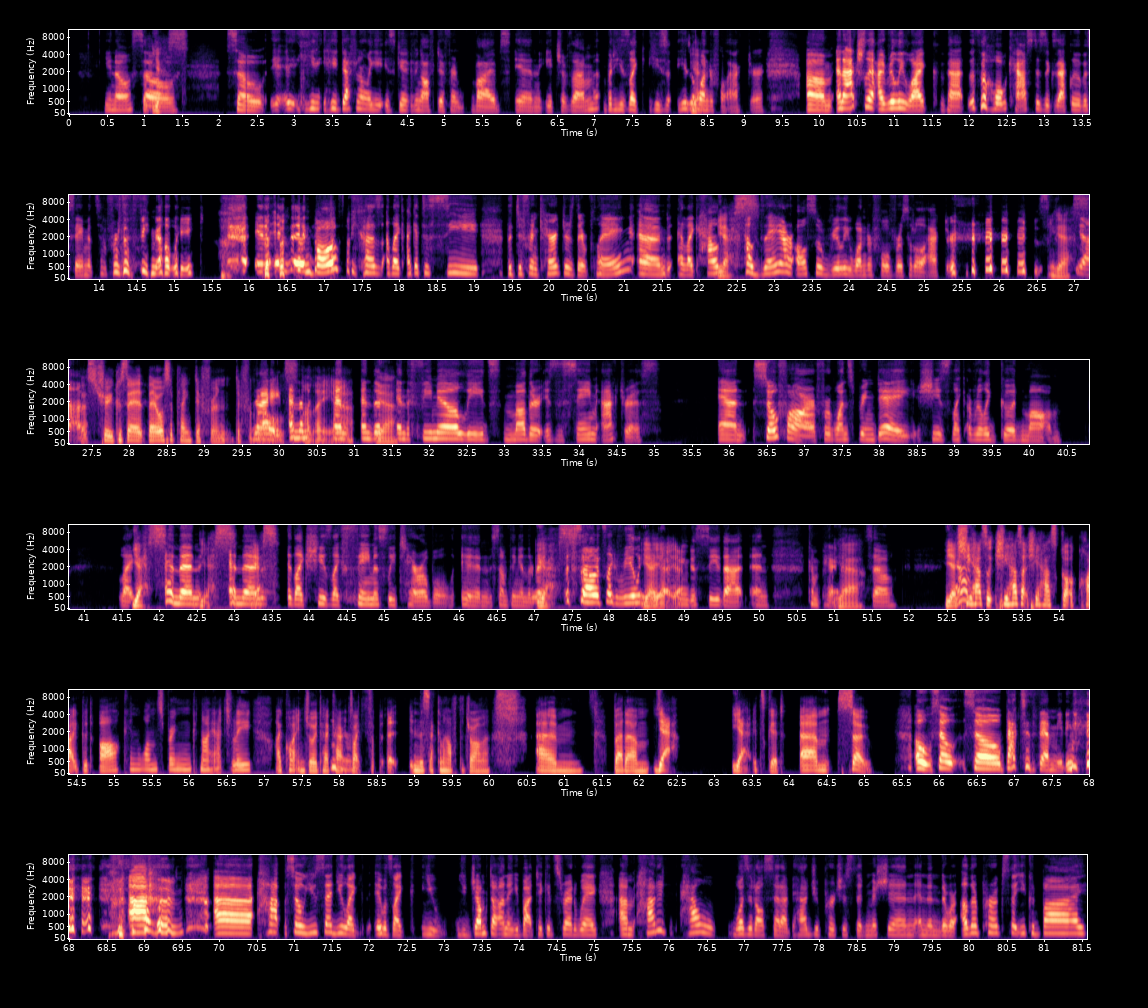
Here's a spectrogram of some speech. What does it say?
you know. So Yes. so he he definitely is giving off different vibes in each of them. But he's like he's he's a Yeah. wonderful actor. Um, and actually, I really like that the whole cast is exactly the same except for the female lead in, in, in both because like I get to see the different characters they're playing and, and like how Yes. how they are also really wonderful, versatile actors. Yes, Yeah. that's true because they're they're also playing different different Right. roles, And the- aren't they? Yeah. and and the yeah. and the female lead's mother is the same actress. And so far for One Spring Day, she's like a really good mom. Like Yes. and then Yes. and then Yes. it, like she's like famously terrible in something in the rain. Yes. So it's like really Yeah, yeah, yeah. to see that and compare. Yeah. So Yeah, she has a, she has actually has got a quite a good arc in One Spring Night actually. I quite enjoyed her character Mhm. like f uh, in the second half of the drama. Um but um yeah. Yeah, it's good. Um so oh, so so back to the fan meeting. um uh how, so you said you like it was like you you jumped on it, you bought tickets right away. Um how did how was it all set up? How did you purchase the admission and then there were other perks that you could buy?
